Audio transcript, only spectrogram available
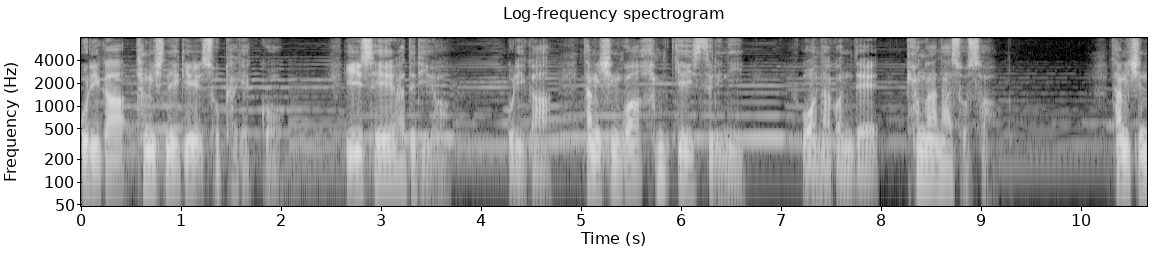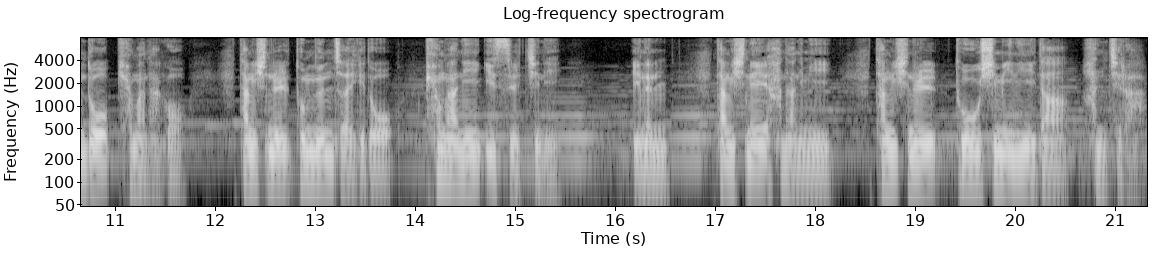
우리가 당신에게 속하겠고 이세의 아들이여 우리가 당신과 함께 있으리니 원하건대 평안하소서. 당신도 평안하고 당신을 돕는 자에게도 평안이 있을지니? 이는 당신의 하나님이 당신을 도우심이니이다 한지라.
